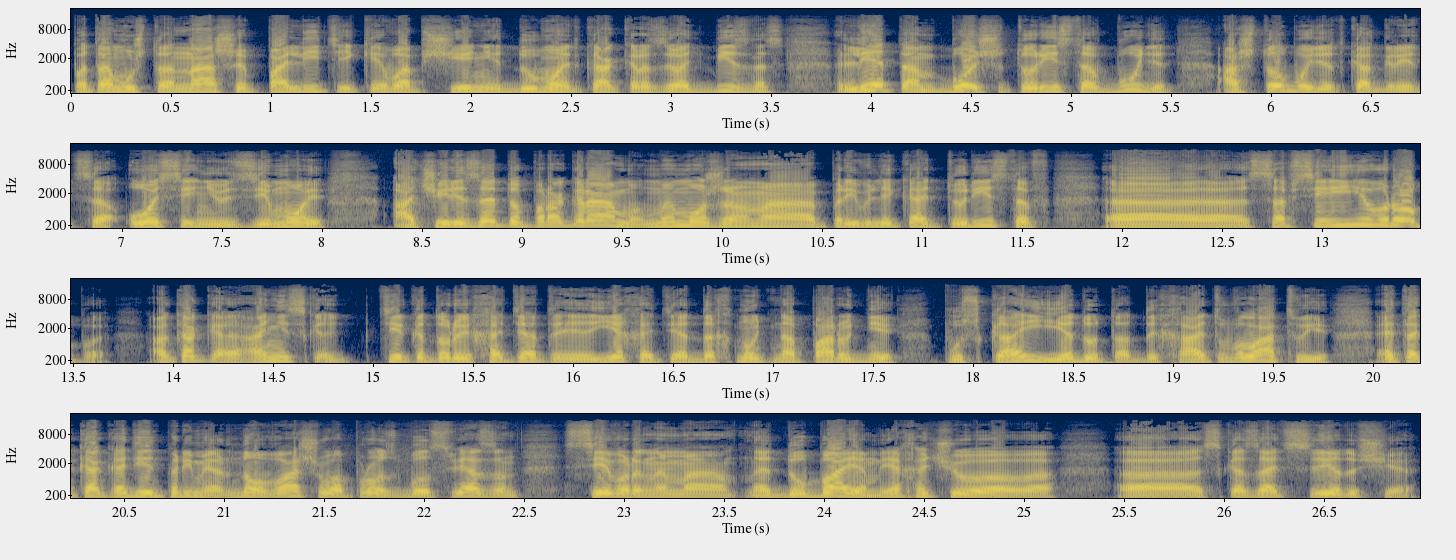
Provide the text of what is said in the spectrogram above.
потому что наши политики вообще не думают, как развивать бизнес. Летом больше туристов будет, а что будет, как говорится, осенью, зимой? А через эту программу мы можем э, привлекать туристов э, со всей Европы. А как они, те, которые хотят ехать и отдохнуть на пару дней, пускай едут, отдыхают в Латвию. Это как один пример. Но ваш вопрос был связан с Северным э, Дубаем. Я хочу э, э, сказать следующее.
